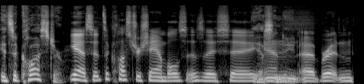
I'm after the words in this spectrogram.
It's a cluster. Yes, it's a cluster shambles, as they say Yes, in uh, Britain.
